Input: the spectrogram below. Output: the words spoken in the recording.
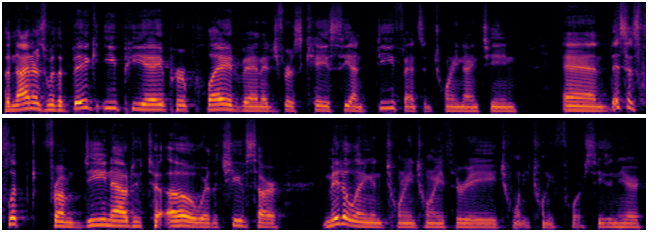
The Niners with a big EPA per play advantage versus KC on defense in 2019 and this has flipped from D now to, to O, where the Chiefs are middling in 2023 2024 season here.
